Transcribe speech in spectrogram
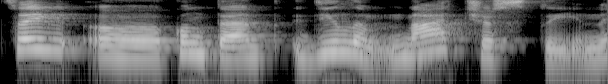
цей е, контент ділимо на частини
